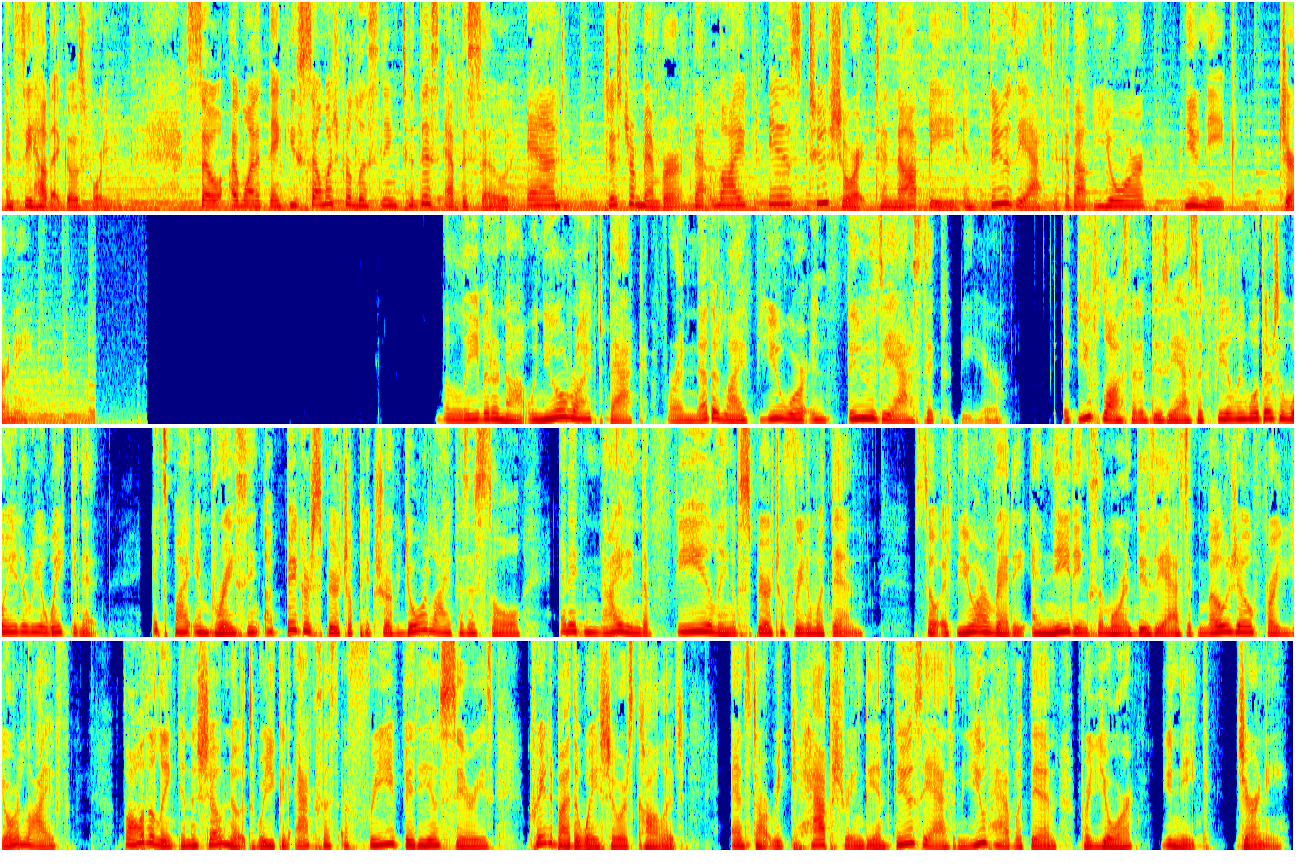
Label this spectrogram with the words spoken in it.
And see how that goes for you. So, I want to thank you so much for listening to this episode. And just remember that life is too short to not be enthusiastic about your unique journey. Believe it or not, when you arrived back for another life, you were enthusiastic to be here. If you've lost that enthusiastic feeling, well, there's a way to reawaken it. It's by embracing a bigger spiritual picture of your life as a soul and igniting the feeling of spiritual freedom within. So if you are ready and needing some more enthusiastic mojo for your life, follow the link in the show notes where you can access a free video series created by the Wayshowers College and start recapturing the enthusiasm you have within for your unique journey.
